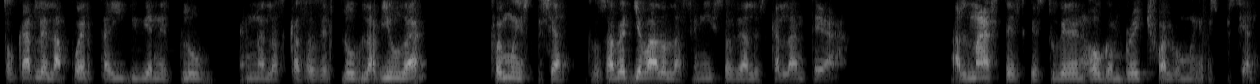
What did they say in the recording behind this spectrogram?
tocarle la puerta y vivía en el club, en una de las casas del club, la viuda, fue muy especial. Entonces, haber llevado las cenizas de Al Escalante a, al Masters, que estuviera en Hogan Bridge, fue algo muy especial.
